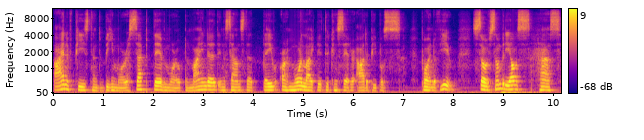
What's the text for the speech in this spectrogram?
INFPs tend to be more receptive, more open-minded in the sense that they are more likely to consider other people's point of view. So if somebody else has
